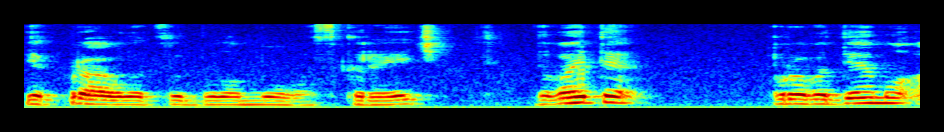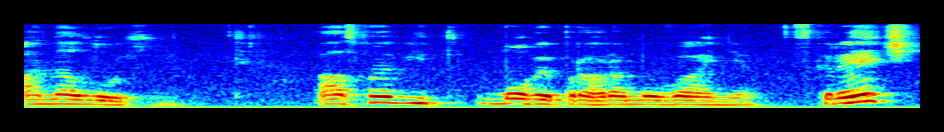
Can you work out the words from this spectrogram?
Як правило, це була мова Scratch. Давайте проведемо аналогії. Алфавіт мови програмування Scratch,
